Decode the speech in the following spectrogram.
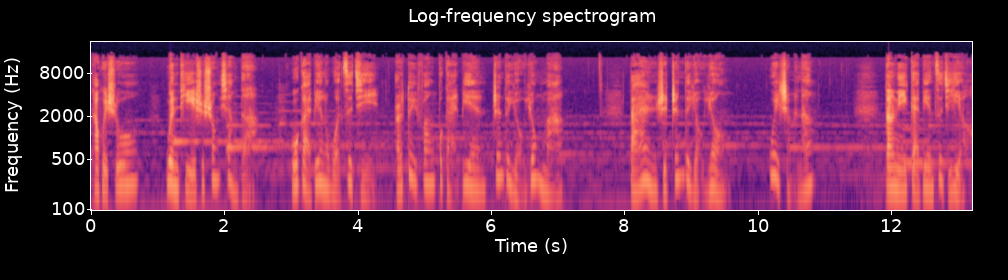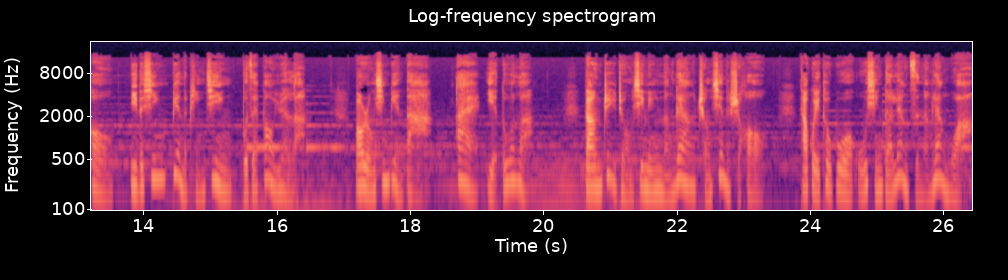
他会说：“问题是双向的，我改变了我自己，而对方不改变，真的有用吗？”答案是真的有用。为什么呢？当你改变自己以后，你的心变得平静，不再抱怨了，包容心变大，爱也多了。当这种心灵能量呈现的时候。它会透过无形的量子能量网，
